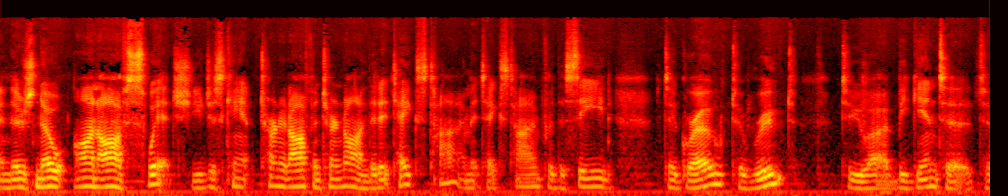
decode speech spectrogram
And there's no on-off switch. You just can't turn it off and turn it on. That it takes time. It takes time for the seed to grow, to root, to uh, begin to, to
